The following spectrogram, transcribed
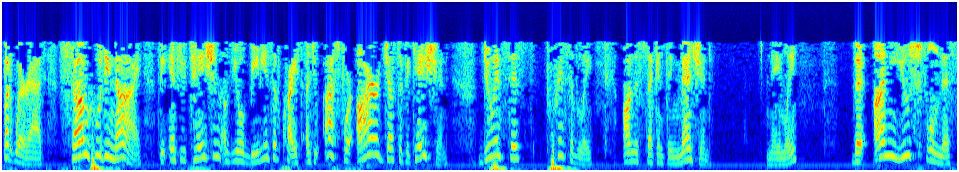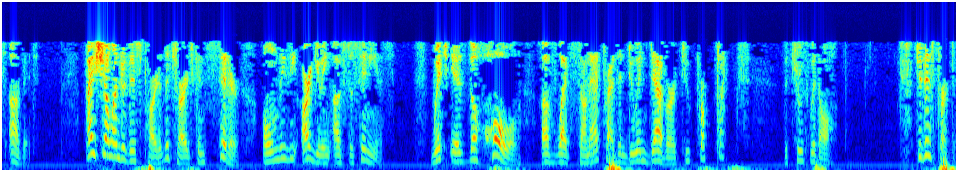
But whereas some who deny the imputation of the obedience of Christ unto us for our justification do insist principally on the second thing mentioned, namely, the unusefulness of it. I shall under this part of the charge consider only the arguing of Socinus, which is the whole of what some at present do endeavor to perplex the truth withal. To this purpose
